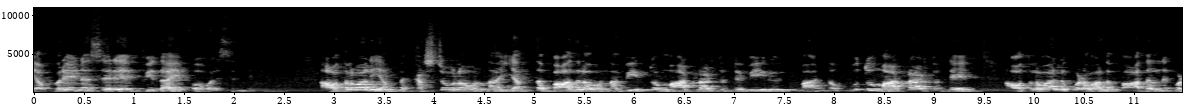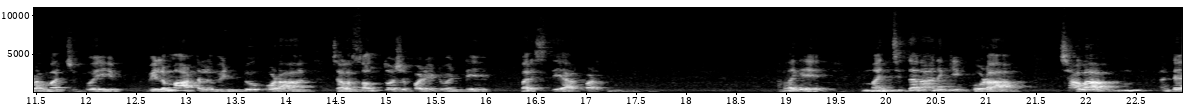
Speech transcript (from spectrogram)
ఎవరైనా సరే ఫిదా అయిపోవలసింది. అవతల వాళ్ళు ఎంత కష్టంలో ఉన్నా ఎంత బాధలో ఉన్నా వీరితో మాట్లాడుతుంటే వీరు మా నవ్వుతూ మాట్లాడుతుంటే అవతల వాళ్ళు కూడా వాళ్ళ బాధల్ని కూడా మర్చిపోయి వీళ్ళ మాటలు వింటూ కూడా చాలా సంతోషపడేటువంటి పరిస్థితి ఏర్పడుతుంది. అలాగే మంచితనానికి కూడా చాలా అంటే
